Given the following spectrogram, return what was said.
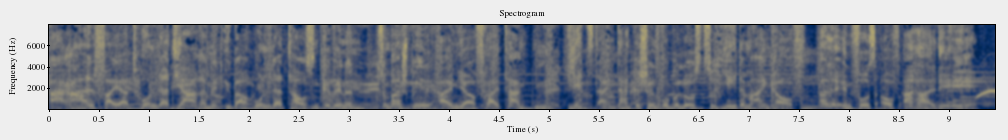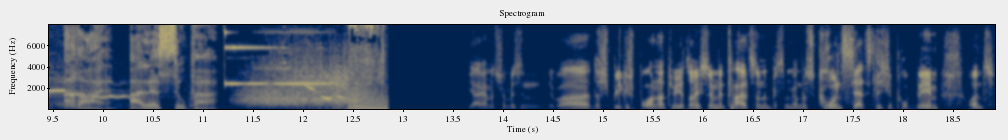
Aral feiert 100 Jahre mit über 100.000 Gewinnen. Zum Beispiel ein Jahr frei tanken. Jetzt ein Dankeschön, rubbellos zu jedem Einkauf. Alle Infos auf aral.de. Aral, alles super. Ja, wir haben jetzt schon ein bisschen über das Spiel gesprochen, natürlich jetzt noch nicht so im Detail, sondern ein bisschen mehr um das grundsätzliche Problem. Und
